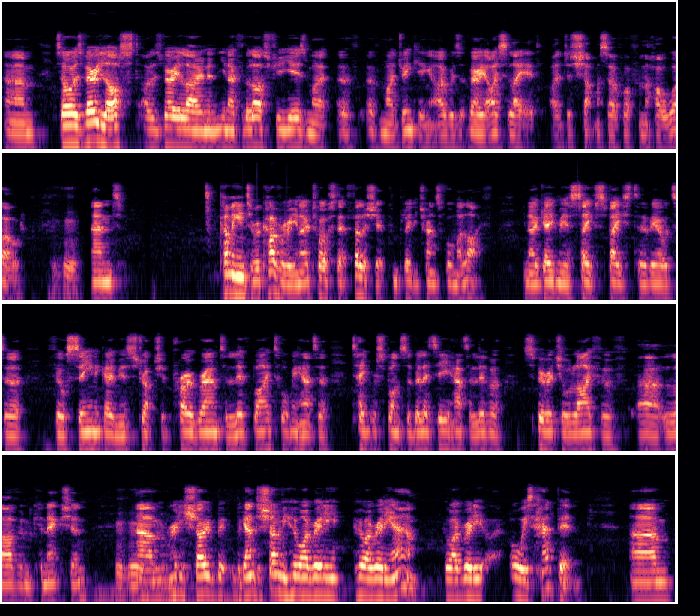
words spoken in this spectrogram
Um, so I was very lost. I was very alone, and you know, for the last few years of my of, of my drinking, I was very isolated. I just shut myself off from the whole world. Mm-hmm. And coming into recovery, you know, twelve step fellowship completely transformed my life. You know, it gave me a safe space to be able to feel seen. It gave me a structured program to live by. Taught me how to take responsibility, how to live a spiritual life of uh, love and connection mm-hmm. um, really showed began to show me who I really who I really am, who I really always had been. Um,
